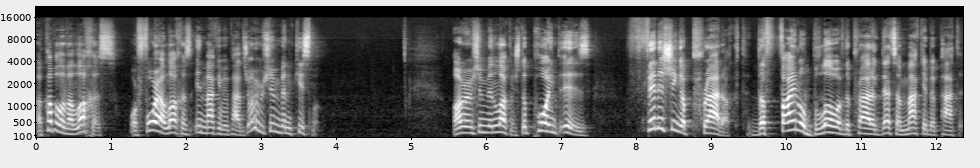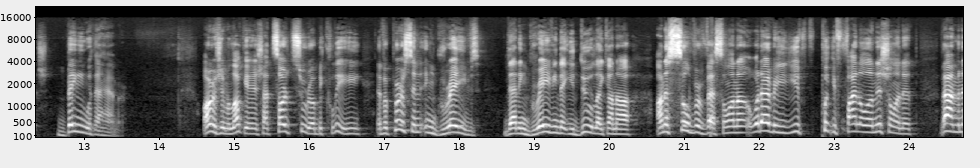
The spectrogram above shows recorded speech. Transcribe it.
a couple of halachas or four halachas in. Omer Rishim ben Kisma. Rishim ben Lakish. The point is, finishing a product, the final blow of the product, that's a makeh bepatish, banging with a hammer. If a person engraves that engraving that you do, like on a on a silver vessel, on a whatever, you, you put your final initial in it. And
